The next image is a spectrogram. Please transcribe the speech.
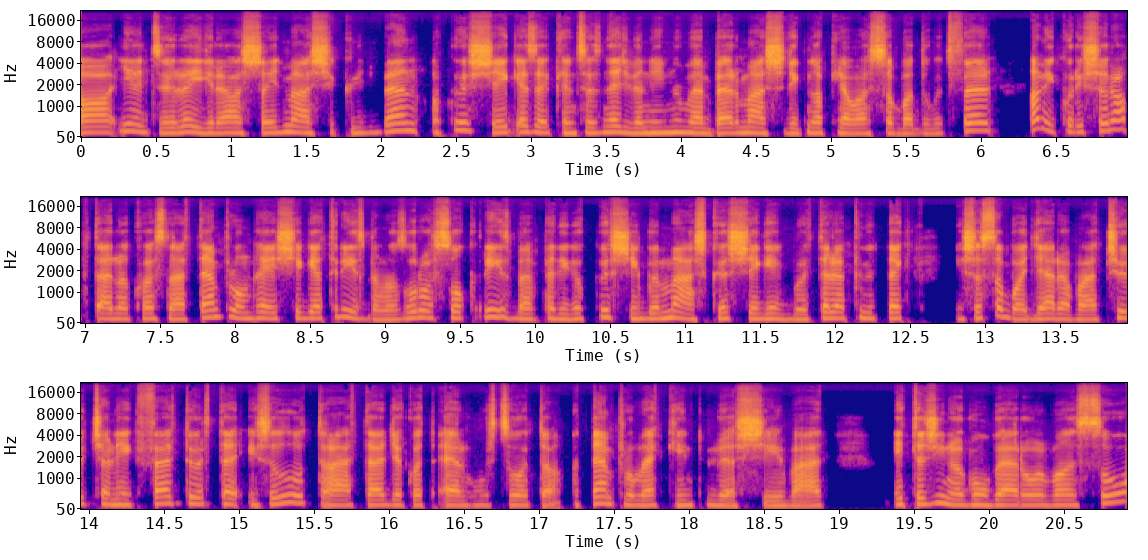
a jegyző leírása egy másik ügyben a község 1944. november második napjával szabadult fel, amikor is a raptárnak használt templomhelyiséget részben az oroszok, részben pedig a községben más községekből települtek, és a szabadjára vált csőcselék feltörte, és az ott talált tárgyakat elhurcolta. A templom ekként üressé vált. Itt a zsinagógáról van szó,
